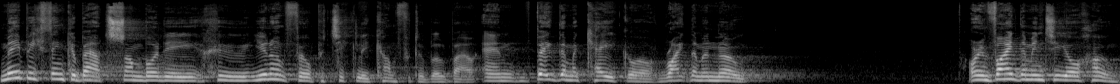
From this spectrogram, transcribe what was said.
Maybe think about somebody who you don't feel particularly comfortable about and bake them a cake or write them a note or invite them into your home.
